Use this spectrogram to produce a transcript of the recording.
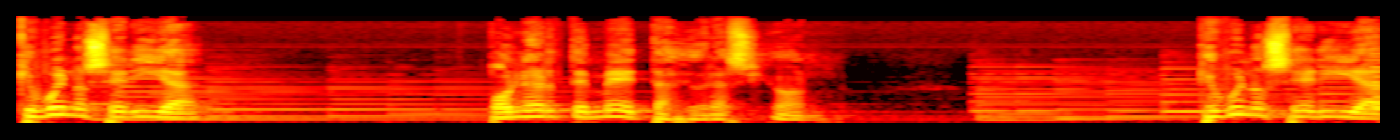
Qué bueno sería ponerte metas de oración. Qué bueno sería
